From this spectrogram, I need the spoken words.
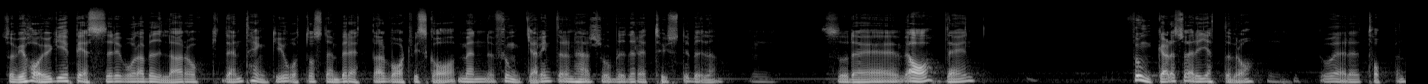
Så vi har ju GPSer i våra bilar och den tänker ju åt oss, den berättar vart vi ska. Men funkar inte den här så blir det rätt tyst i bilen. Mm. Så det, ja, det är en, funkar det så är det jättebra. Mm. Då är det toppen.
